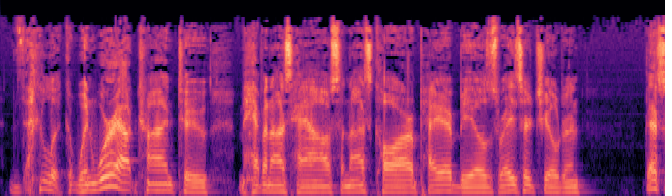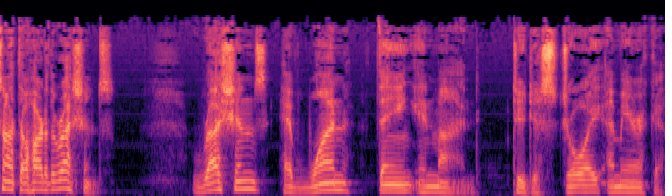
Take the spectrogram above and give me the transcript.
Look, when we're out trying to have a nice house, a nice car, pay our bills, raise our children, that's not the heart of the Russians. Russians have one thing in mind to destroy America.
